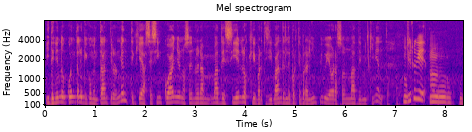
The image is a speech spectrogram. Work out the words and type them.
y teniendo en cuenta lo que comentaba anteriormente, que hace cinco años no sé, no eran más de 100 los que participaban del deporte paralímpico y ahora son más de 1500. Yo creo que mm,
